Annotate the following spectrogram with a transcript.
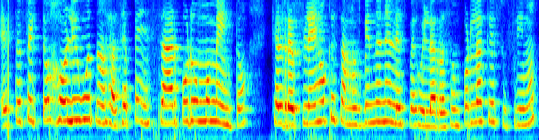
Este efecto Hollywood nos hace pensar por un momento que el reflejo que estamos viendo en el espejo y la razón por la que sufrimos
